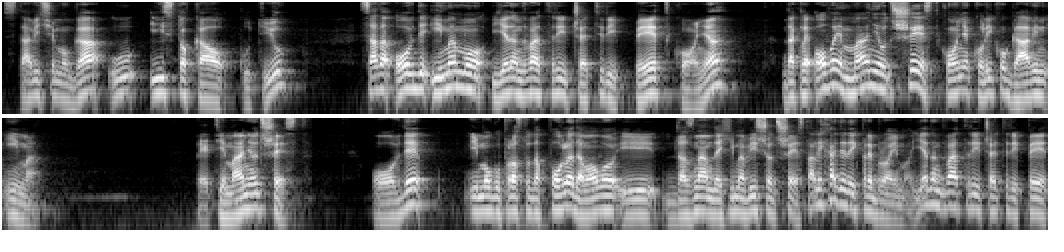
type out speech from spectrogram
Stavit ćemo ga u isto kao kutiju. Sada ovdje imamo 1, 2, 3, 4, 5 konja. Dakle, ovo je manje od 6 konja koliko Gavin ima. 5 je manje od 6. Ovdje, i mogu prosto da pogledam ovo i da znam da ih ima više od 6, ali hajde da ih prebrojimo. 1, 2, 3, 4, 5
